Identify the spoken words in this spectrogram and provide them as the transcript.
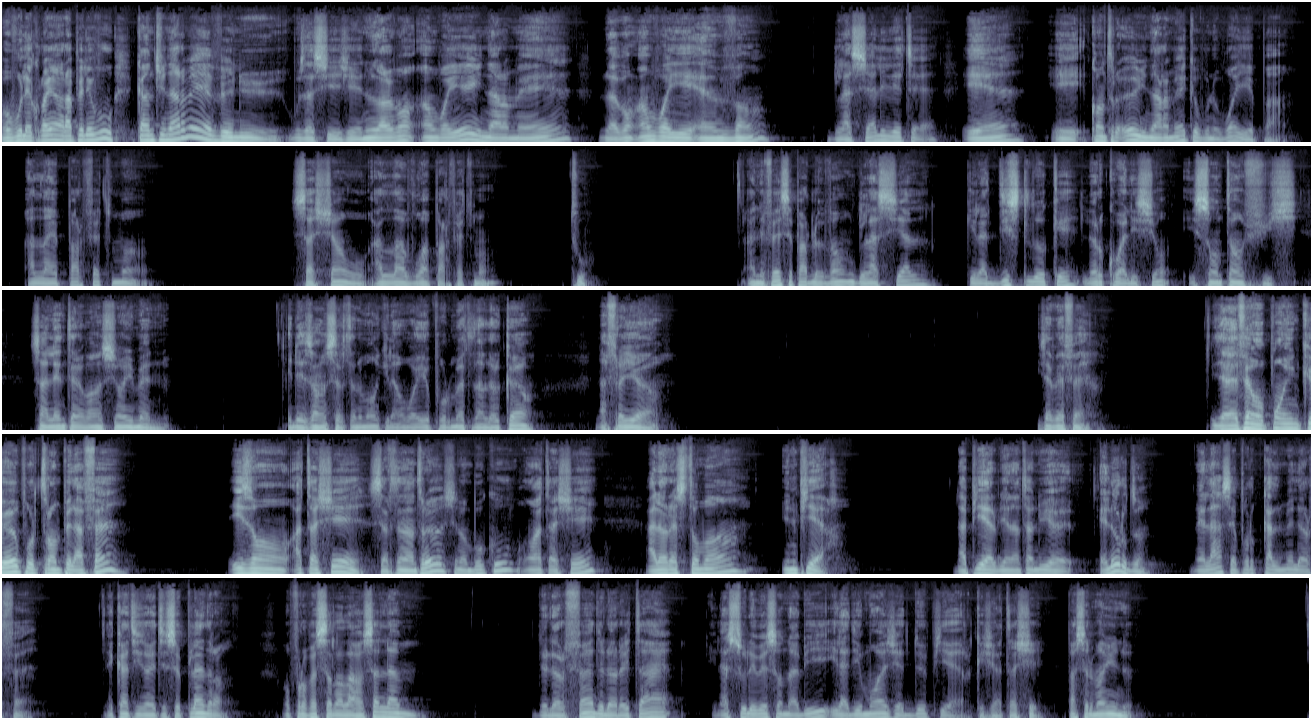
Vous les croyants, rappelez-vous, quand une armée est venue vous assiéger, nous avons envoyé une armée, nous avons envoyé un vent glacial, il était, et, un, et contre eux une armée que vous ne voyez pas. Allah est parfaitement sachant où Allah voit parfaitement tout. En effet, c'est par le vent glacial qu'il a disloqué leur coalition. Ils sont enfuis sans l'intervention humaine. Et des anges certainement qu'il a envoyés pour mettre dans leur cœur la frayeur. Ils avaient faim. Ils avaient faim au point que, pour tromper la faim, ils ont attaché, certains d'entre eux, sinon beaucoup, ont attaché à leur estomac une pierre. La pierre, bien entendu, est lourde, mais là, c'est pour calmer leur faim. Et quand ils ont été se plaindre au prophète sallallahu alayhi sallam de leur faim, de leur état, il a soulevé son habit, il a dit, moi j'ai deux pierres que j'ai attachées, pas seulement une.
